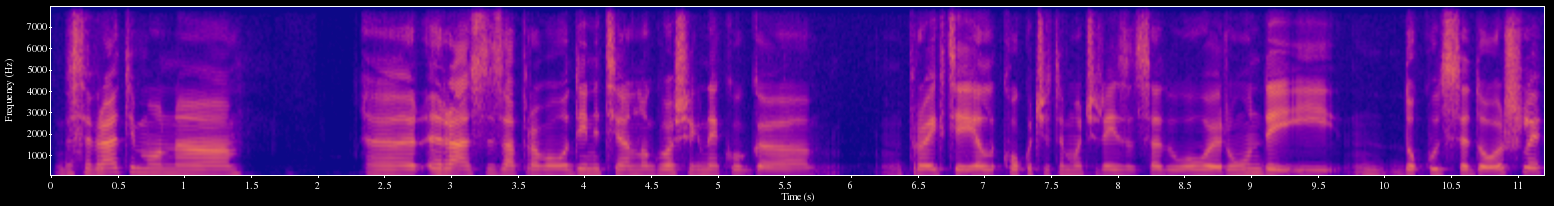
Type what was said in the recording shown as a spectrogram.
Da se vratimo na e, raz zapravo od inicijalnog vašeg nekog e, projekcije, jel, koliko ćete moći rezati sad u ovoj rundi i dokud ste došli.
